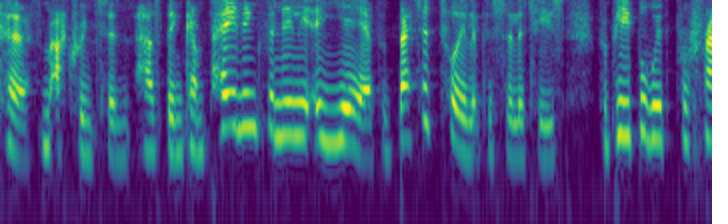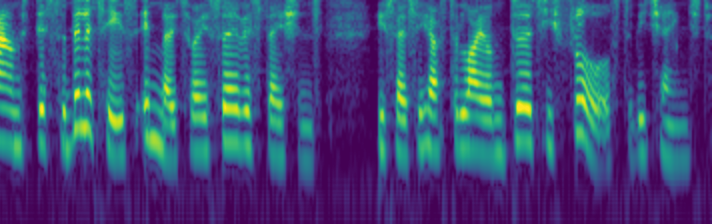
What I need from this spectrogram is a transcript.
Kerr from Accrington has been campaigning for nearly a year for better toilet facilities for people with profound disabilities in motorway service stations. He says he has to lie on dirty floors to be changed.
